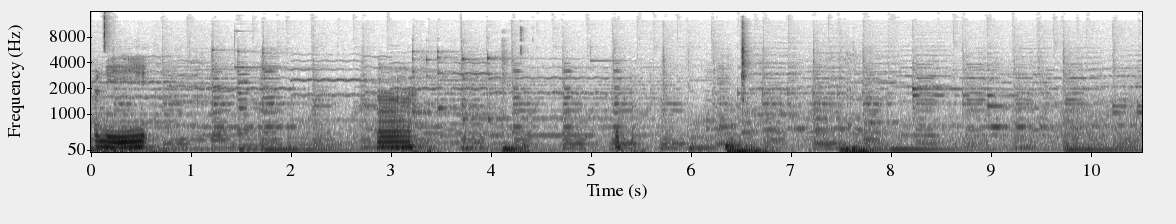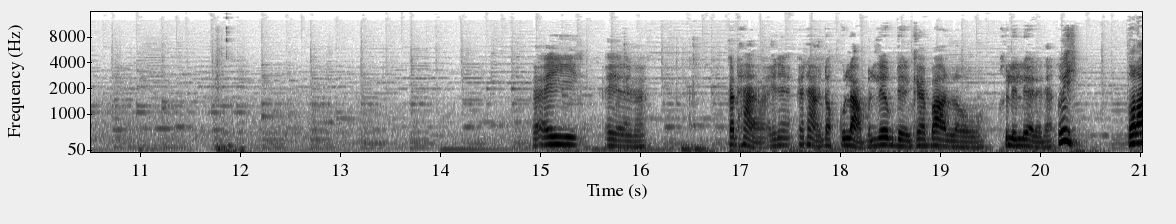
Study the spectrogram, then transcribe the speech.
อันนี้ อ่า ไอ้ไอ้อะไรนะกระถางไอ้เนี่ยกระถางดอกกุหลาบมันเริ่มเดินใกล้บ้านเราขึ้นเรื่อยๆเลยนะเฮ้ยตัวอะไร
